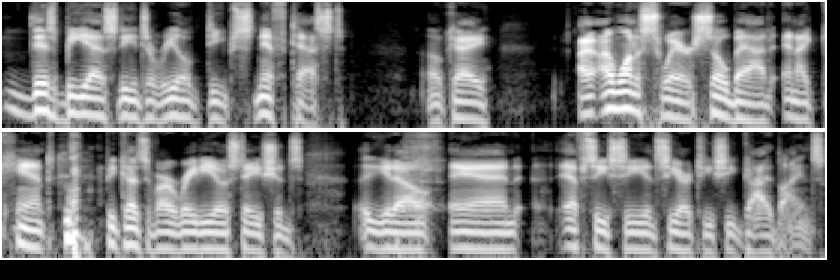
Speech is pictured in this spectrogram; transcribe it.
this BS needs a real deep sniff test. Okay. I, I want to swear so bad, and I can't because of our radio stations, you know, and FCC and CRTC guidelines.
